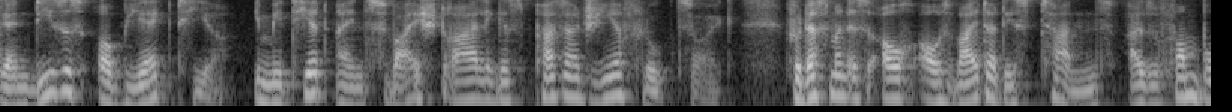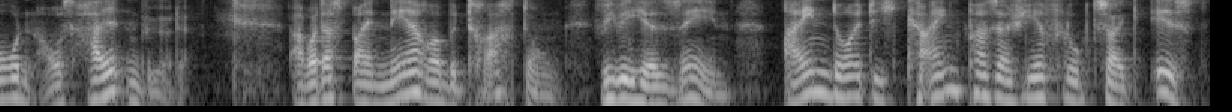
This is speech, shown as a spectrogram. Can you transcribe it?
Denn dieses Objekt hier imitiert ein zweistrahliges Passagierflugzeug, für das man es auch aus weiter Distanz, also vom Boden aus, halten würde. Aber das bei näherer Betrachtung, wie wir hier sehen, eindeutig kein Passagierflugzeug ist,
